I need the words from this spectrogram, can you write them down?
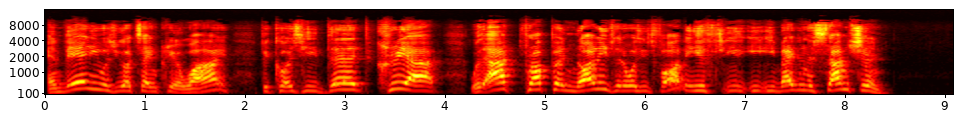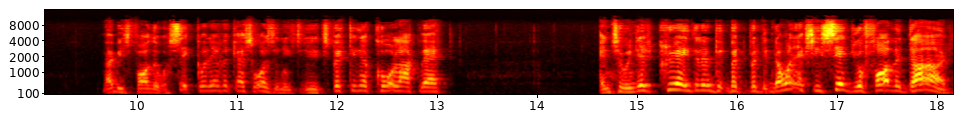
And then he was yotzai kriya. Why? Because he did kriya without proper knowledge that it was his father. He, he, he made an assumption. Maybe his father was sick, whatever the case was, and he's expecting a call like that. And so he did create it, but, but no one actually said your father died.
